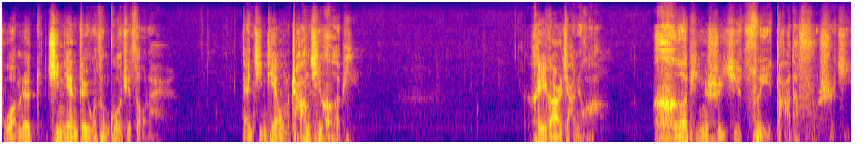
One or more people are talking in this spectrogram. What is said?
我们这今天队伍从过去走来，但今天我们长期和平。黑格尔讲句话：“和平是一剂最大的腐蚀剂。”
